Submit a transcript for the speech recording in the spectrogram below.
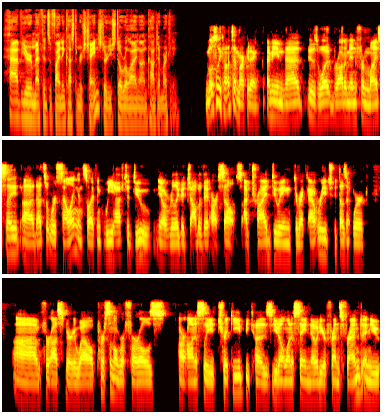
have your methods of finding customers changed or are you still relying on content marketing Mostly content marketing. I mean, that is what brought them in from my site. Uh, that's what we're selling, and so I think we have to do you know a really good job of it ourselves. I've tried doing direct outreach; it doesn't work um, for us very well. Personal referrals are honestly tricky because you don't want to say no to your friend's friend and you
